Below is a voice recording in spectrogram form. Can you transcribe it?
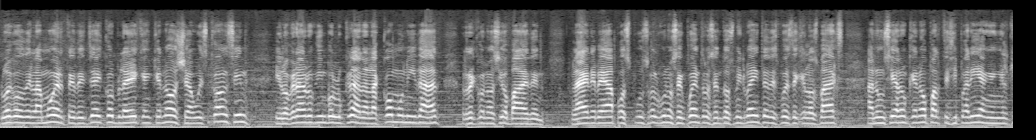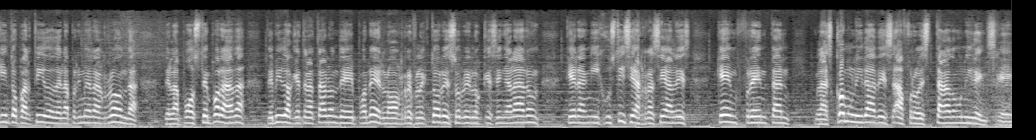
luego de la muerte de Jacob Blake en Kenosha, Wisconsin, y lograron involucrar a la comunidad, reconoció Biden. La NBA pospuso algunos encuentros en 2020 después de que los Bucks anunciaron que no participarían en el quinto partido de la primera ronda de la postemporada debido a que trataron de poner los reflectores sobre lo que señalaron que eran injusticias raciales que enfrentan las comunidades afroestadounidenses.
